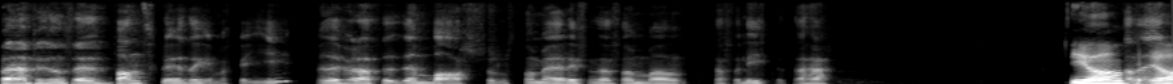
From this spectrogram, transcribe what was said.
På denne episoden så er det vanskelig å vite hvem man skal gi. Men jeg føler at det er Marshall som er liksom den som man ser så lite til her. Ja, Han, er, ja.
